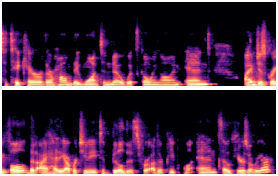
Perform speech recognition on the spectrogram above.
to take care of their home. They want to know what's going on. And I'm just grateful that I had the opportunity to build this for other people. And so here's where we are.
